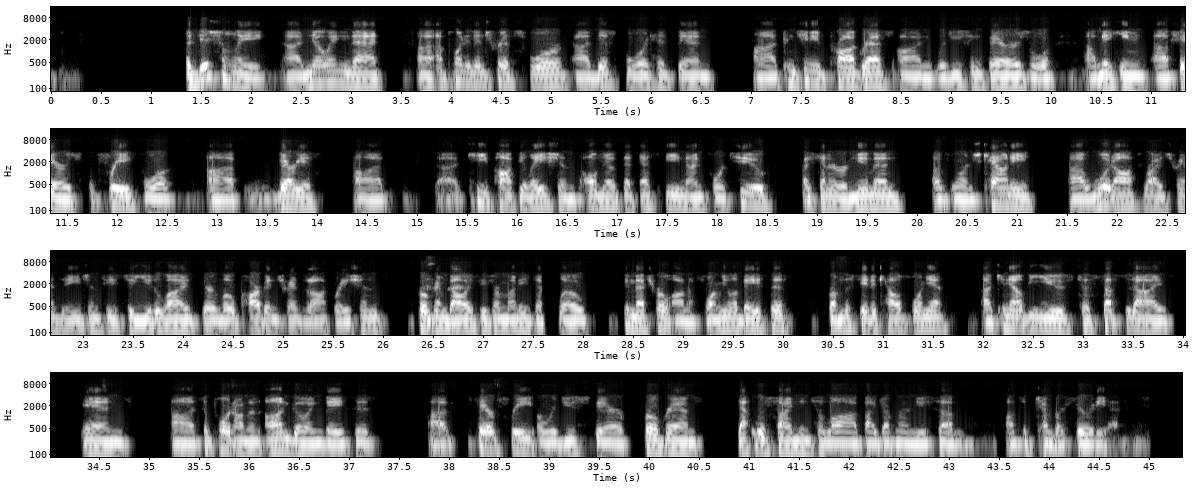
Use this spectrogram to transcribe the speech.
Additionally, uh, knowing that a point of interest for uh, this board has been uh, continued progress on reducing fares or uh, making uh, fares free for uh, various uh, uh, key populations. I'll note that SB 942 by Senator Newman of Orange County uh, would authorize transit agencies to utilize their low carbon transit operations program dollars. These are monies that flow to Metro on a formula basis from the state of California, uh, can now be used to subsidize and uh, support on an ongoing basis uh, fare free or reduced fare programs that was signed into law by Governor Newsom on September 30th.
